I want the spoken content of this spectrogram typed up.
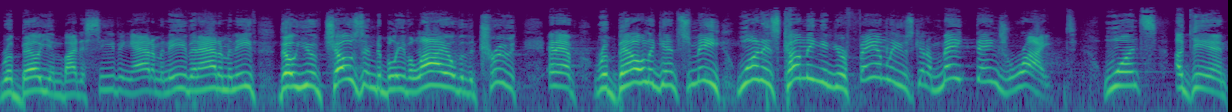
rebellion by deceiving Adam and Eve. And Adam and Eve, though you have chosen to believe a lie over the truth and have rebelled against me, one is coming in your family who's going to make things right once again.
